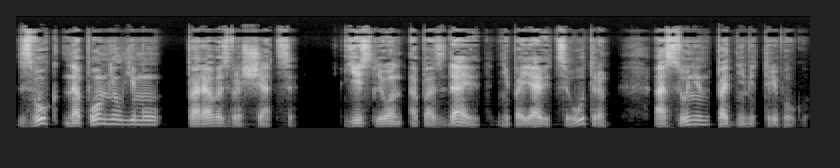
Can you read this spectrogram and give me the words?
Звук напомнил ему, пора возвращаться. Если он опоздает, не появится утром, Асунин поднимет тревогу.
